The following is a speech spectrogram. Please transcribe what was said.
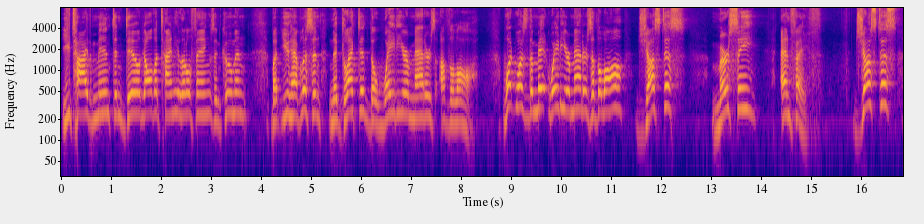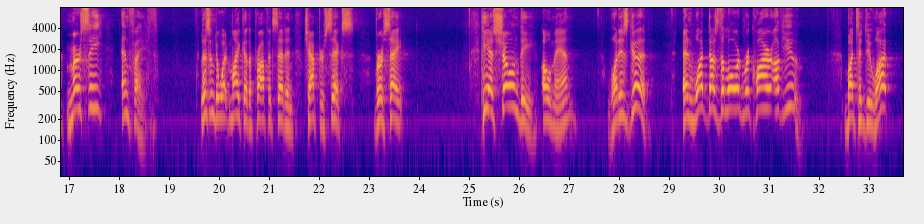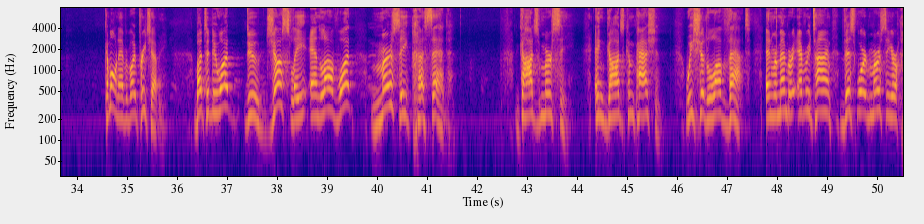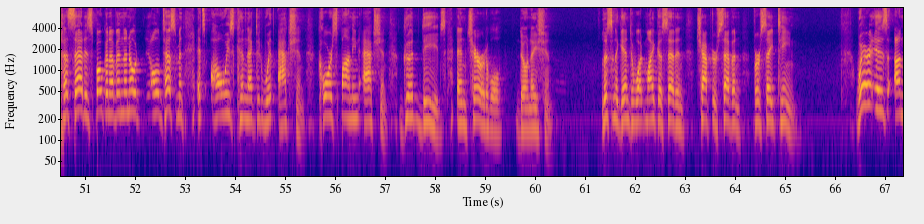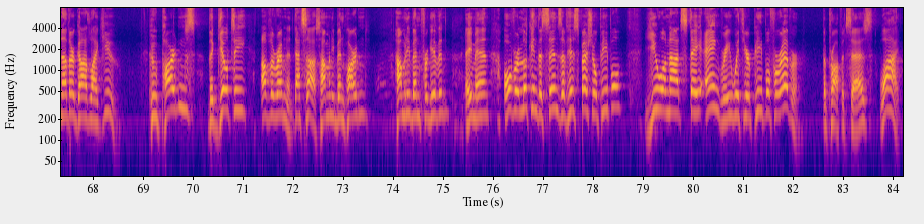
You tithe mint and dill, all the tiny little things, and cumin, but you have, listen, neglected the weightier matters of the law. What was the weightier matters of the law? Justice, mercy, and faith. Justice, mercy, and faith. Listen to what Micah the prophet said in chapter 6, verse 8. He has shown thee, O man, what is good, and what does the Lord require of you? But to do what? Come on, everybody, preach at me. But to do what? Do justly and love what? Mercy, chesed. God's mercy and God's compassion. We should love that. And remember, every time this word mercy or chesed is spoken of in the Old Testament, it's always connected with action, corresponding action, good deeds, and charitable donation. Listen again to what Micah said in chapter 7, verse 18. Where is another God like you who pardons the guilty of the remnant? That's us. How many been pardoned? How many been forgiven? Amen. Overlooking the sins of his special people, you will not stay angry with your people forever, the prophet says. Why?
